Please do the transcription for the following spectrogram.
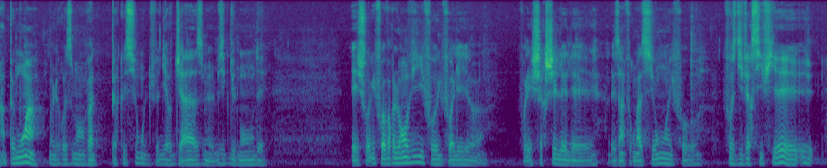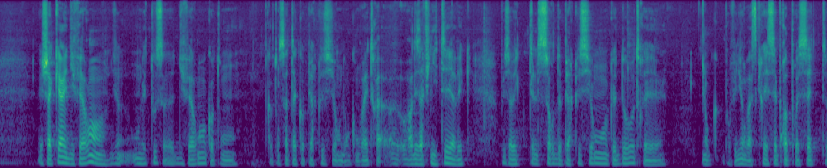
un peu moins, malheureusement. Enfin, percussion, je veux dire jazz, musique du monde. Et, et qu'il faut avoir l'envie, il faut, il. Euh, aller chercher les, informations, il faut, se diversifier. Et, et Et chacun est différent. On est tous différents quand on, s'attaque aux percussions. Donc on va être, avoir des affinités plus avec telle sorte de percussion que d'autres. Et donc pour finir, on va se créer ses propres sets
